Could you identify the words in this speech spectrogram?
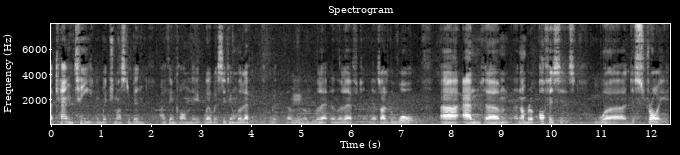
a canteen, which must have been, I think, on the where we're sitting on the left, uh, on the, le- on the left side of the wall, uh, and um, a number of offices were destroyed.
